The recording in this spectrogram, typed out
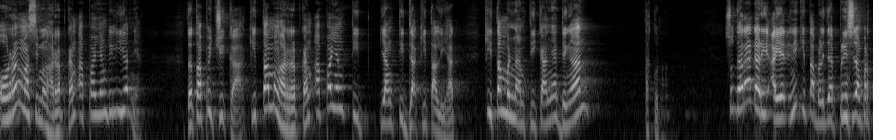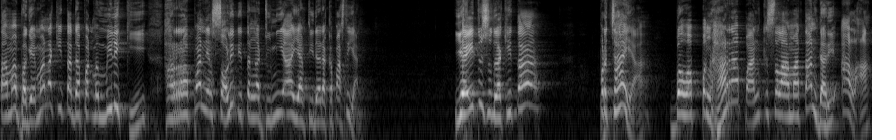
orang masih mengharapkan apa yang dilihatnya. Tetapi jika kita mengharapkan apa yang, yang tidak kita lihat, kita menantikannya dengan takut. Saudara dari ayat ini kita belajar prinsip yang pertama bagaimana kita dapat memiliki harapan yang solid di tengah dunia yang tidak ada kepastian. Yaitu saudara kita percaya bahwa pengharapan keselamatan dari Allah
